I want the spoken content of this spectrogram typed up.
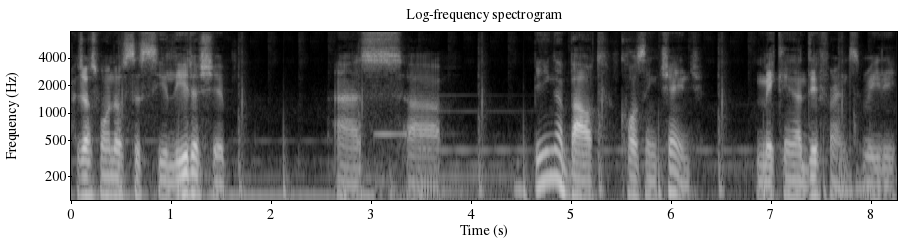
I just want us to see leadership as uh, being about causing change, making a difference, really.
